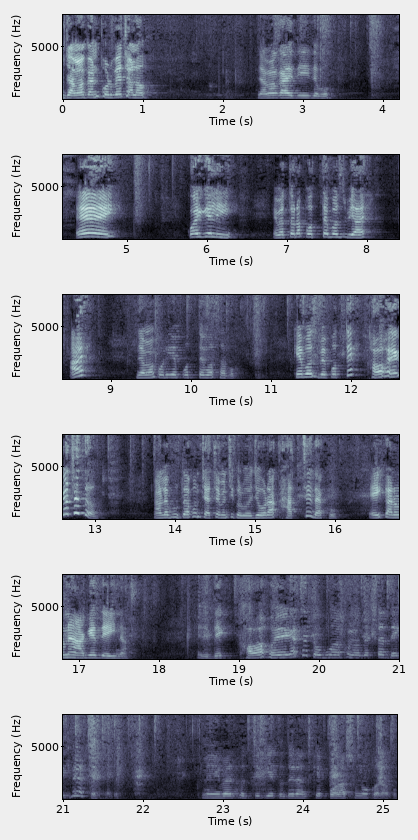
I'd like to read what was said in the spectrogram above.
জামা প্যান্ট পরবে, চলো। জামা গায়ে দিয়ে দেবো। এই! কই গেলি? এবার তোরা পড়তে বসবি, আয়। আয়। জামা পরিয়ে পড়তে বসাবো। কে বসবে পড়তে? খাওয়া হয়ে গেছে তো? নাহলে ভূত এখন চেঁচামেচি করবে। যে ওরা খাচ্ছে, দেখো। এই কারণে আগে দেই না। এই যে দেখ, খাওয়া হয়ে গেছে, তবু এখন ওদেরটা দেখবে আর চেঁচাবে মানে এবার হচ্ছে গিয়ে তোদের আজকে পড়াশুনো করাবো।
